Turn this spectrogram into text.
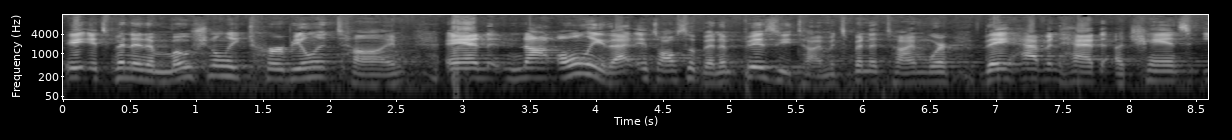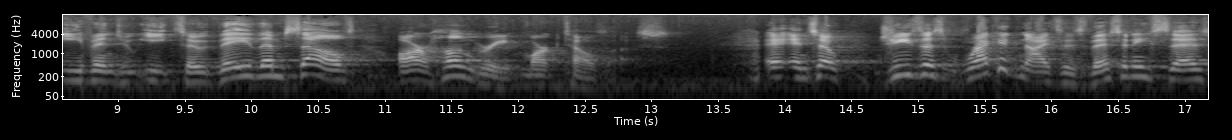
it, it's been an emotionally turbulent time. And not only that, it's also been a busy time. It's been a time where they haven't had a chance even to eat. So they themselves are hungry, Mark tells us. And, and so Jesus recognizes this and he says,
